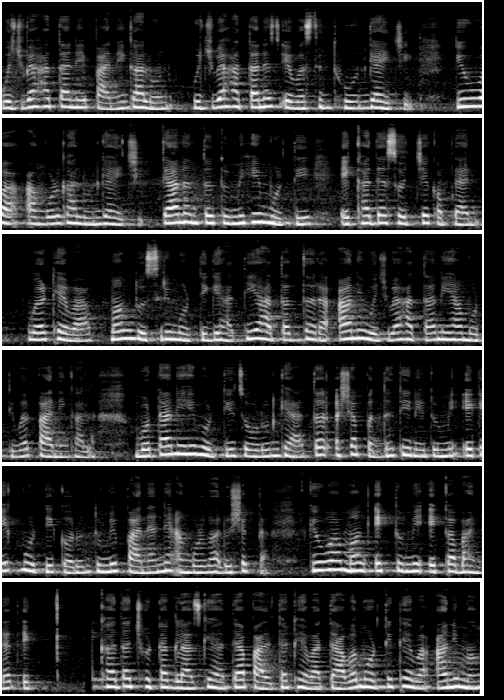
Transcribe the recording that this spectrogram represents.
उजव्या हाताने पाणी घालून उजव्या हातानेच व्यवस्थित धुवून घ्यायची किंवा आंघोळ घालून घ्यायची. त्यानंतर तुम्ही ही मूर्ती एखाद्या स्वच्छ वर ठेवा. मग दुसरी मूर्ती घ्या. ती हातात धरा आणि उजव्या हाताने ह्या मूर्तीवर पाणी घाला. बोटाने ही मूर्ती जोडून घ्या. तर अशा पद्धतीने तुम्ही एक एक मूर्ती करून तुम्ही पाण्याने आंघोळ घालू शकता. किंवा मग एक तुम्ही एका भांड्यात एक एखादा छोटा ग्लास घ्या त्या पालत्या ठेवा त्यावर मूर्ती ठेवा आणि मग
